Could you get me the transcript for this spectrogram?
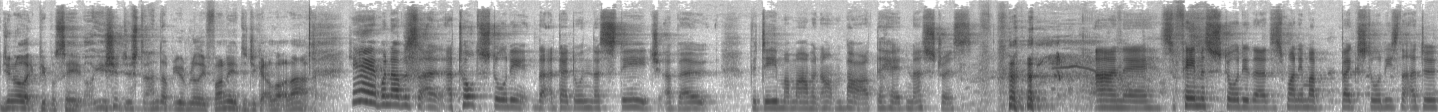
you know, like people say, oh, you should do stand up. You're really funny. Did you get a lot of that? Yeah, when I was, I, I told a story that I did on this stage about the day my mum went up and battered the headmistress. and uh, it's a famous story that it's one of my big stories that I do.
